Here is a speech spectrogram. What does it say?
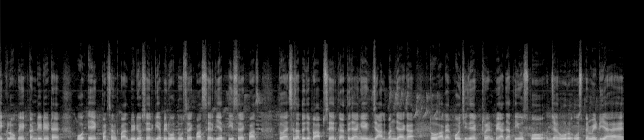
एक लोग, एक कैंडिडेट है, वो एक पर्सन के पास वीडियो शेयर किया, फिर वो दूसरे के पास शेयर किया, तीसरे के पास। तो ऐसे साथियों जब आप शेयर करते जाएँगे, एक जाल बन जाएगा। तो अगर कोई चीज़ एक ट्रेंड पर आ जाती है उसको ज़रूर उस पर मीडिया है,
